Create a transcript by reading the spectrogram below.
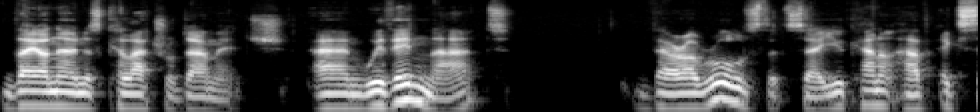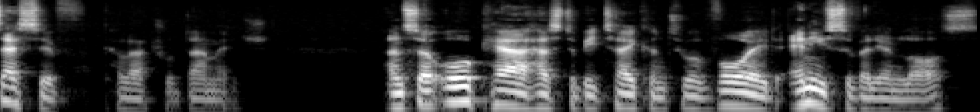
they are known as collateral damage. And within that, there are rules that say you cannot have excessive collateral damage. And so all care has to be taken to avoid any civilian loss.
